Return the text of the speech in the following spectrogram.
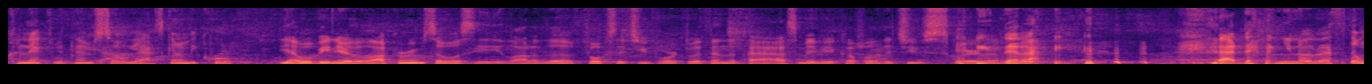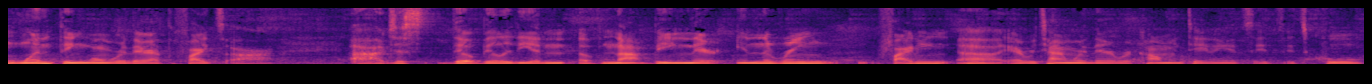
connect with them. So yeah, it's gonna be cool. Yeah, we'll be near the locker room, so we'll see a lot of the folks that you've worked with in the past, maybe a couple that you've squared up. that. I that you know that's the one thing when we're there at the fights. Uh, uh, just the ability of, of not being there in the ring fighting. Uh, every time we're there, we're commentating. It's it's it's cool,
